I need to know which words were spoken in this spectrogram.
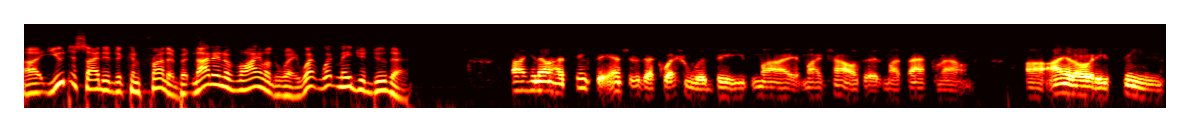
Uh, you decided to confront it, but not in a violent way. What what made you do that? Uh, you know, I think the answer to that question would be my my childhood, my background. Uh, I had already seen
